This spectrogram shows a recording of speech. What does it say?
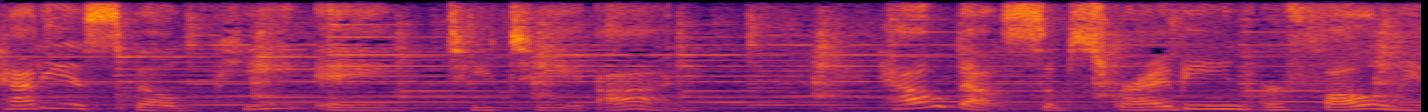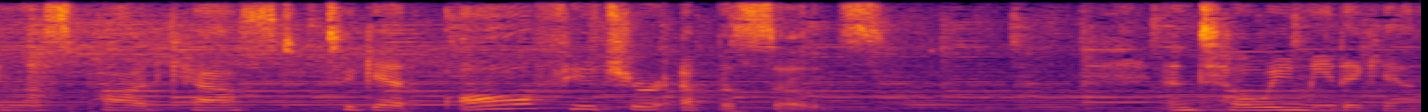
Patti is spelled P A T T I. How about subscribing or following this podcast to get all future episodes? Until we meet again.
